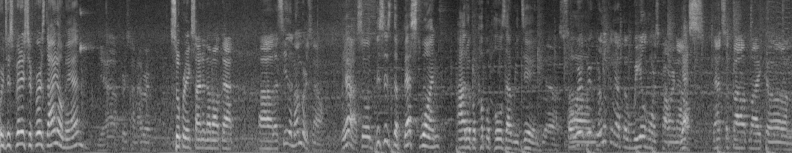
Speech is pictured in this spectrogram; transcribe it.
we just finished your first dyno, man. Yeah, first time ever. Super excited about that. Uh, let's see the numbers now. Yeah, so this is the best one out of a couple pulls that we did. Yeah, so we're, we're, we're looking at the wheel horsepower now. Yes. That's about like um,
